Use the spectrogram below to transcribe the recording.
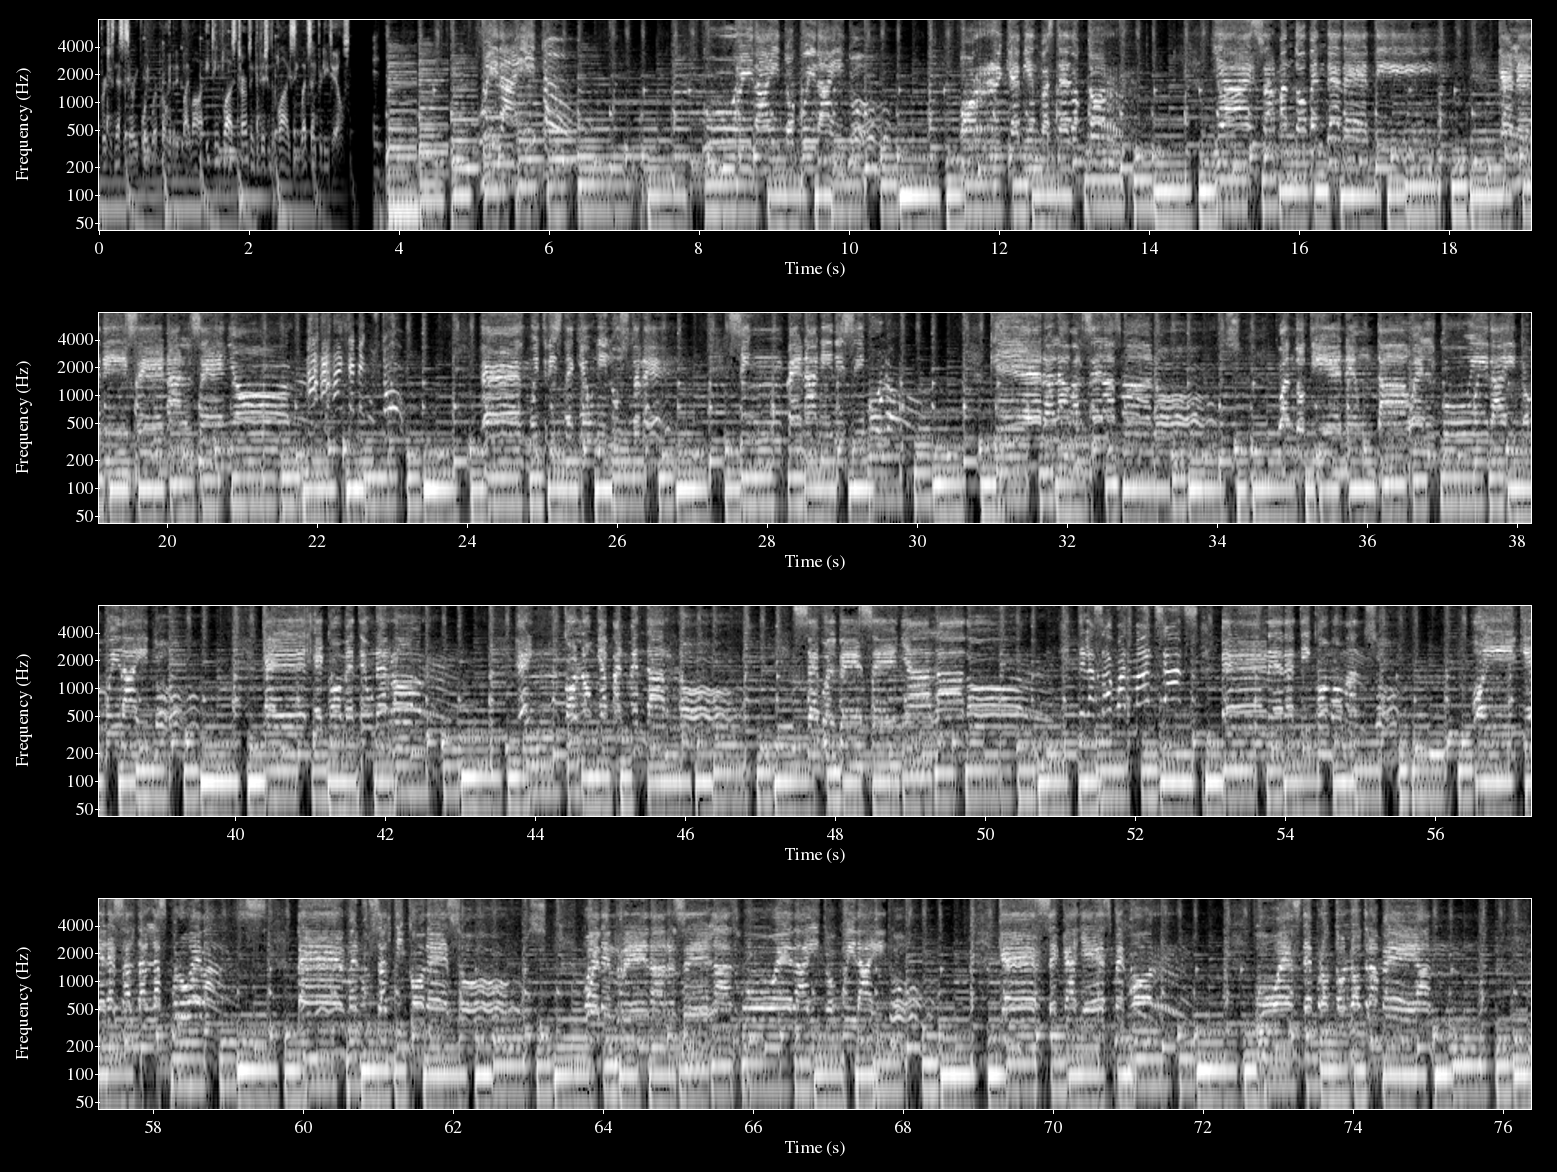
Purchase necessary. Void where prohibited by law. 18 plus terms and conditions apply. See website for details. Cuidadito, cuidadito, cuidadito, porque viendo a este doctor, ya es Armando vende de ti. ¿Qué le dicen al señor? Tiene un tao el cuidadito, cuidadito, que el que comete un error en Colombia para enmendarlo se vuelve señalador. De las aguas mansas, Benedetti como manso, hoy quiere saltar las pruebas, pero en un saltico de esos que se calle es mejor, pues de pronto lo trapean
